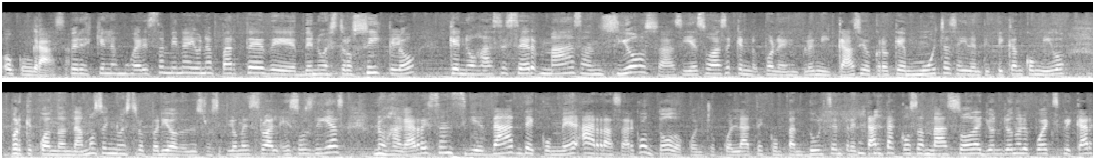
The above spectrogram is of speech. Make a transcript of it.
o con grasa. Pero es que en las mujeres también hay una parte de, de nuestro ciclo que nos hace ser más ansiosas y eso hace que, por ejemplo, en mi caso, yo creo que muchas se identifican conmigo porque cuando andamos en nuestro periodo, en nuestro ciclo menstrual, esos días nos agarra esa ansiedad de comer, arrasar con todo, con chocolates, con pan dulce, entre tantas cosas más, soda. Yo, yo no le puedo explicar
